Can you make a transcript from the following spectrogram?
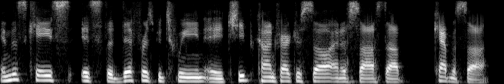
In this case, it's the difference between a cheap contractor saw and a saw stop cabinet saw.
